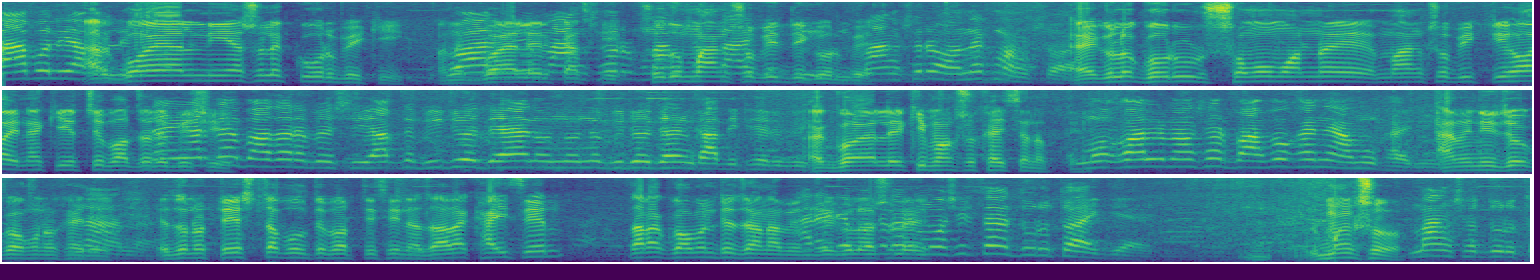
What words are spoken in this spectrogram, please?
লাভ হলে আর গয়াল নিয়ে আসলে করবে কি? মানে গয়ালের নিয়ে কাজ কি? মাংসর- শুধু মাংস বৃদ্ধি করবে? মাংসের অনেক মাংস এগুলো গরুর সমমানে মাংস বিক্রি হয় নাকি হচ্ছে বাজারে বেশি? বাজারে বেশি। আপনি ভিডিও দেখেন অন্য অন্য ভিডিও দেখেন গাদি ঠের গয়ালে কি মাংস খাইছেন আপনি? বাপও খাইনি আমু খাইনি। আমি নিজেও কখনো খাইনি। এজন্য টেস্টটা বলতে পারতেছি না। যারা খাইছেন তারা কমেন্টে জানাবেন যেগুলো আসলে চায় দ্রুত আই গিয়ে মাংস? মাংস দ্রুত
